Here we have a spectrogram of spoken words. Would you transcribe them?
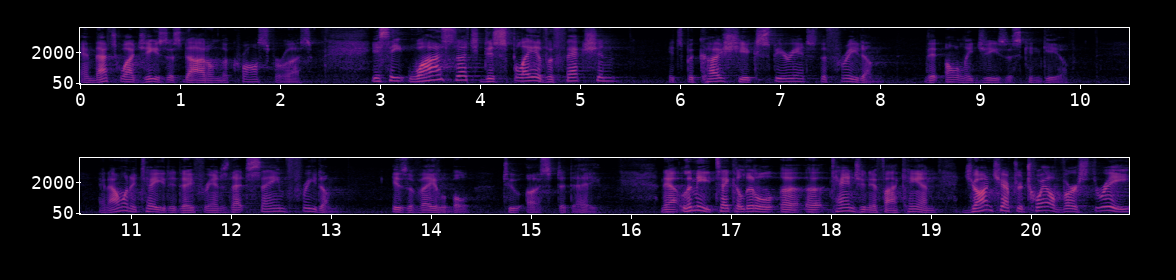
And that's why Jesus died on the cross for us. You see, why such display of affection? It's because she experienced the freedom that only Jesus can give. And I want to tell you today, friends, that same freedom is available to us today. Now, let me take a little uh, uh, tangent if I can. John chapter 12, verse 3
